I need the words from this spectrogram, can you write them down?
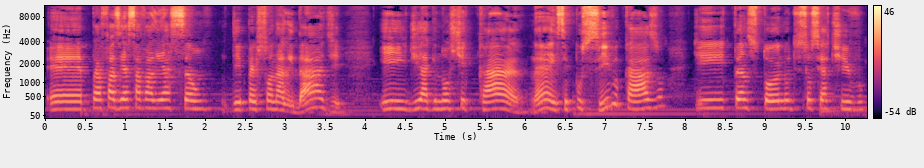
é, para fazer essa avaliação de personalidade e diagnosticar né, esse possível caso de transtorno dissociativo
